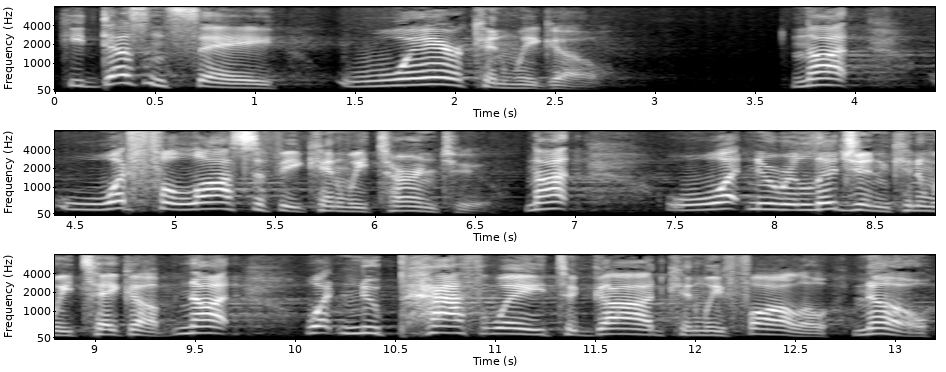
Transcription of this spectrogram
he doesn't say, Where can we go? Not what philosophy can we turn to? Not what new religion can we take up? Not what new pathway to God can we follow? No,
